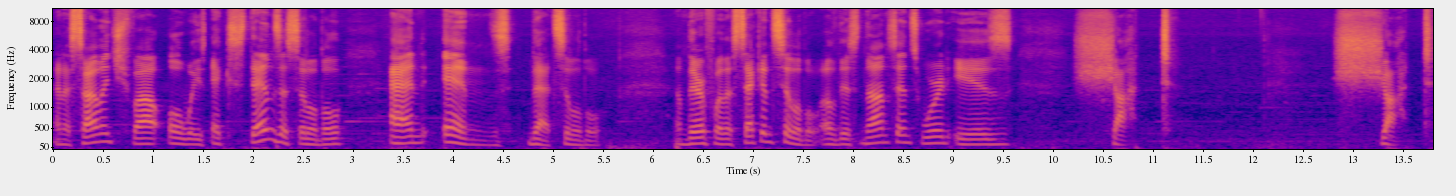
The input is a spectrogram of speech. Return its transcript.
And a silent shva always extends a syllable and ends that syllable. And therefore, the second syllable of this nonsense word is shot. Shot.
